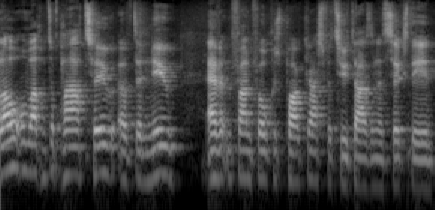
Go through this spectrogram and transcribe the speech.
Hello and welcome to part two of the new Everton Fan Focus podcast for 2016.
